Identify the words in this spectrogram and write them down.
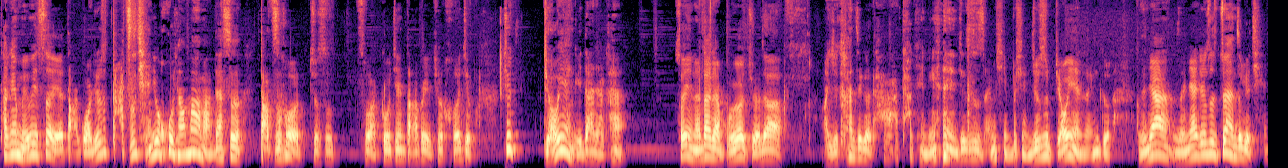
他跟梅威瑟也打过，就是打之前就互相骂嘛，但是打之后就是是吧，勾肩搭背去喝酒，就表演给大家看。所以呢，大家不要觉得啊，一看这个他他肯定 就是人品不行，就是表演人格，人家人家就是赚这个钱。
